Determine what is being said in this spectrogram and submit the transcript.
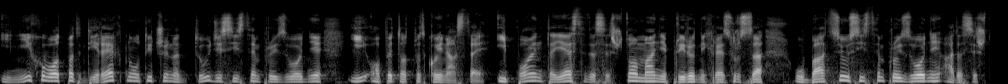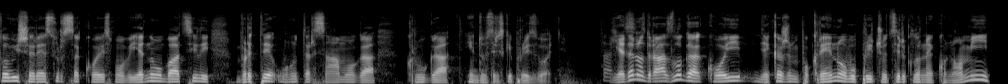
i njihov otpad direktno utiče na tuđi sistem proizvodnje i opet otpad koji nastaje. I poenta jeste da se što manje prirodnih resursa ubacuje u sistem proizvodnje, a da se što više resursa koje smo jednom ubacili vrte unutar samoga kruga industrijske proizvodnje. Jedan od razloga koji je, kažem, pokrenuo ovu priču o cirkularnoj ekonomiji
